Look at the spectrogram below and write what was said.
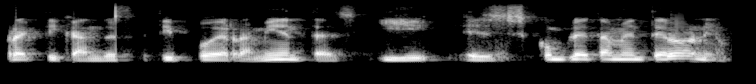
practicando este tipo de herramientas y es completamente erróneo,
